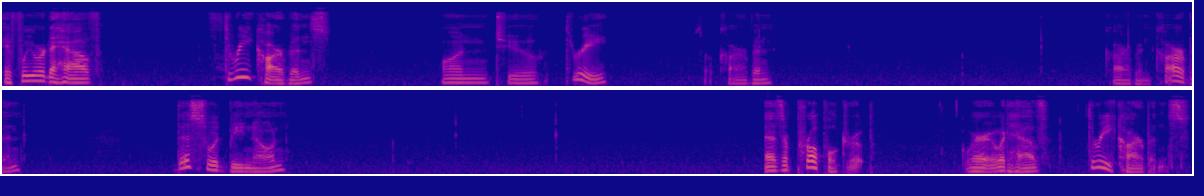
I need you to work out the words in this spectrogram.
if we were to have three carbons, one, two, three, so carbon, carbon, carbon. This would be known as a propyl group, where it would have three carbons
